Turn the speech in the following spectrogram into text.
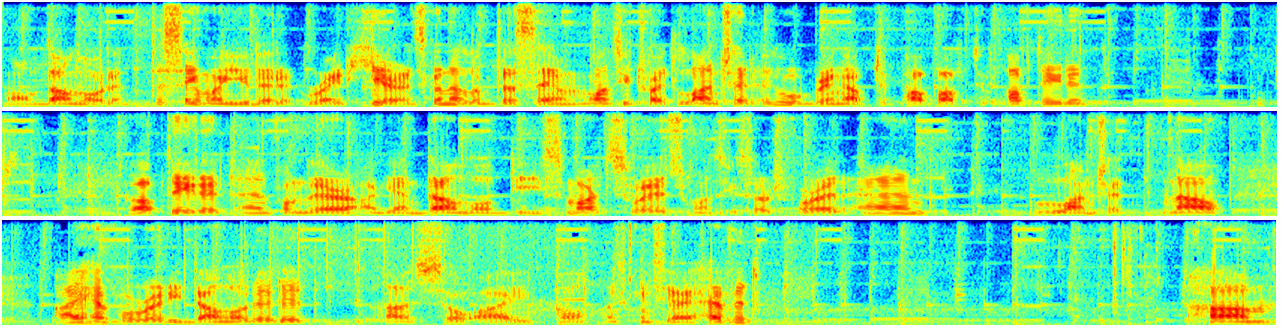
well, download it the same way you did it right here. It's gonna look the same. Once you try to launch it, it will bring up the pop-up to update it. Oops. To update it and from there again download the smart switch once you search for it and launch it. Now I have already downloaded it uh, so I, well, as you can see, I have it. Um,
